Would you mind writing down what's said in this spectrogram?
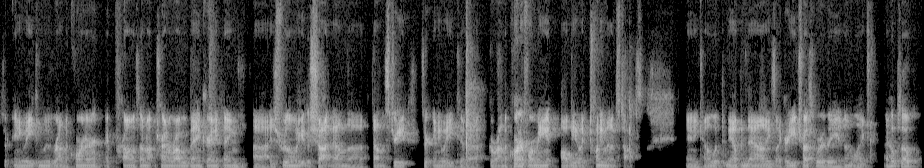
is there any way you can move around the corner? I promise I'm not trying to rob a bank or anything. Uh, I just really want to get the shot down the down the street. Is there any way you could uh, go around the corner for me? I'll be like 20 minutes tops." And he kind of looked at me up and down. He's like, "Are you trustworthy?" And I'm like, "I hope so."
